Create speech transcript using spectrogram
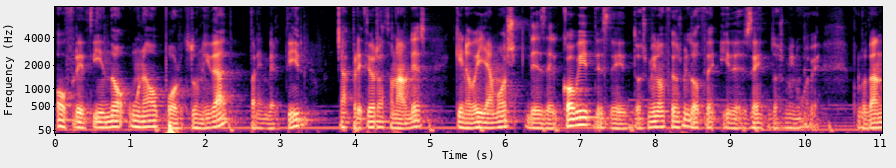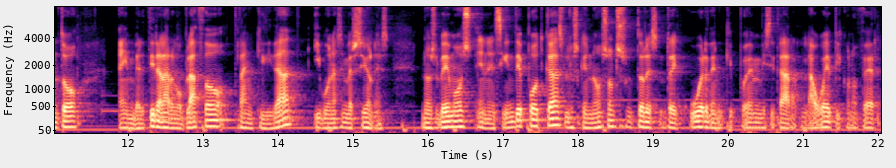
ofreciendo una oportunidad para invertir a precios razonables que no veíamos desde el COVID, desde 2011-2012 y desde 2009. Por lo tanto, a invertir a largo plazo, tranquilidad y buenas inversiones. Nos vemos en el siguiente podcast. Los que no son suscriptores recuerden que pueden visitar la web y conocer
